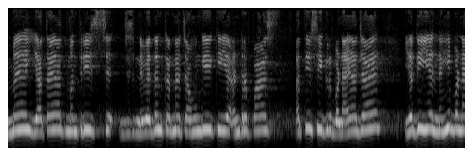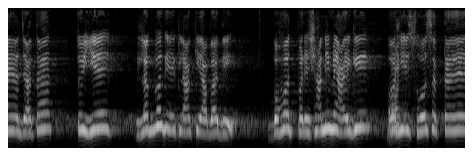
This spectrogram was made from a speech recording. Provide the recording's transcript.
मैं यातायात मंत्री से निवेदन करना चाहूँगी कि ये अंडरपास अति शीघ्र बनाया जाए। यदि ये नहीं बनाया जाता तो ये लगभग एक लाख की आबादी बहुत परेशानी में आएगी और ये हो सकता है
